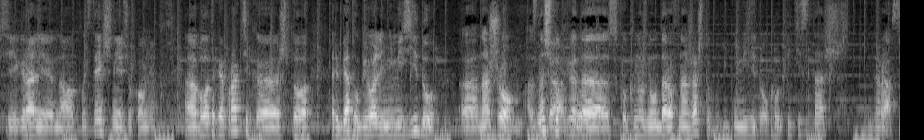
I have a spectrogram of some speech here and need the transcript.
все играли на PlayStation, я еще помню. э, Была такая практика, что ребята убивали Немезиду э, ножом. А знаешь, Да, сколько, было когда, сколько нужно ударов ножа, чтобы убить Немезиду? Около 500 ш- раз.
